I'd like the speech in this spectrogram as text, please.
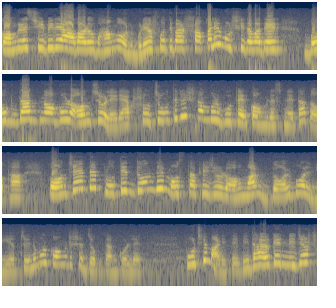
কংগ্রেস শিবিরে আবারও ভাঙন। বৃহস্পতিবার সকালে মুর্শিদাবাদের বোগদাদনগর অঞ্চলের একশো চৌত্রিশ নম্বর বুথের কংগ্রেস নেতা তথা পঞ্চায়েতের প্রতিদ্বন্দ্বী মোস্তাফিজুর রহমান দলবল নিয়ে তৃণমূল কংগ্রেসে যোগদান করলেন। পুঠিমারিতে বিধায়কের নিজস্ব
